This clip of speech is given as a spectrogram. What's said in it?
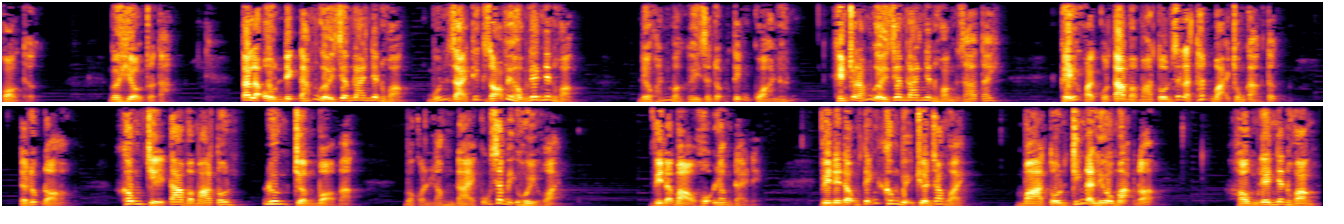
Hoàng thượng Người hiểu cho ta. Ta là ổn định đám người Diêm La Nhân Hoàng, Muốn giải thích rõ với Hồng Liên Nhân Hoàng. Nếu hắn mà gây ra động tĩnh quá lớn, Khiến cho đám người Diêm La Nhân Hoàng ra tay, Kế hoạch của ta và Ma Tôn sẽ là thất bại trong càng tức Tới lúc đó, Không chỉ ta và Ma Tôn, Đương trường bỏ mạng, Mà còn Long Đài cũng sẽ bị hủy hoại. Vì đã bảo hộ Long Đài này, Vì để động tĩnh không bị truyền ra ngoài, Ma Tôn chính là liều mạng đó. Hồng Liên Nhân Hoàng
